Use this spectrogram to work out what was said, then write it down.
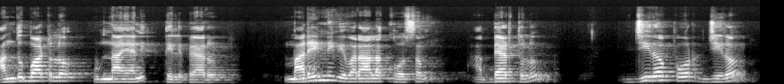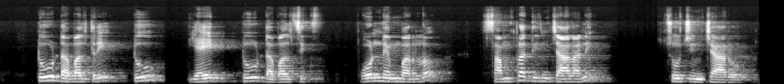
అందుబాటులో ఉన్నాయని తెలిపారు. మరిన్ని వివరాల కోసం అభ్యర్థులు zero four zero two double three two eight two double six phone నెంబర్లో సంప్రదించాలని సూచించారు.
